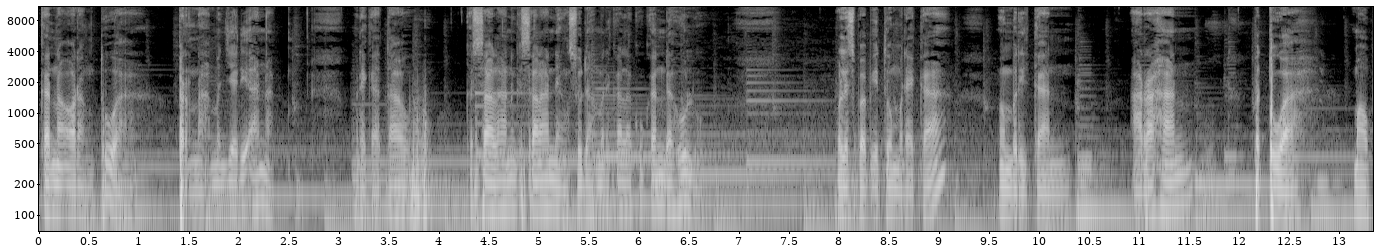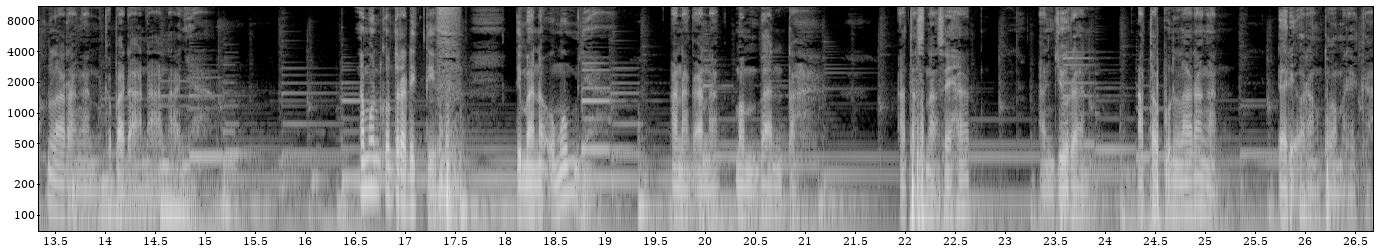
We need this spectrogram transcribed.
Karena orang tua pernah menjadi anak. Mereka tahu kesalahan-kesalahan yang sudah mereka lakukan dahulu. Oleh sebab itu, mereka memberikan arahan, petuah, maupun larangan kepada anak-anaknya. Namun kontradiktif, di mana umumnya anak-anak membantah atas nasihat, anjuran, ataupun larangan dari orang tua mereka.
